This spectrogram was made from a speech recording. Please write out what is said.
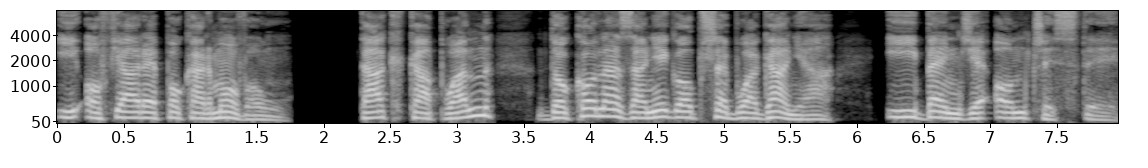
i ofiarę pokarmową. Tak kapłan dokona za niego przebłagania i będzie on czysty.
